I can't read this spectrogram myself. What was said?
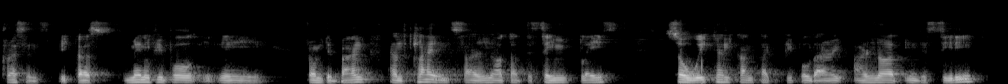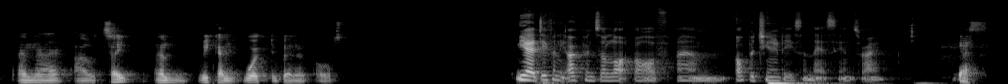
presence because many people from the bank and clients are not at the same place so we can contact people that are, are not in the city and are outside and we can work together also. Yeah it definitely opens a lot of um, opportunities in that sense right? Yes.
